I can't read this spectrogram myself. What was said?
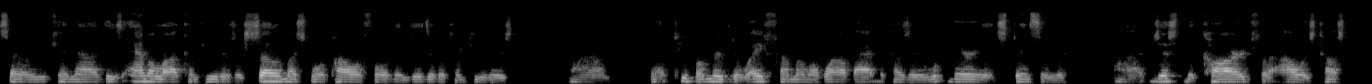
So you can, uh, these analog computers are so much more powerful than digital computers um, that people moved away from them a while back because they're very expensive. Uh, just the card for ours cost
